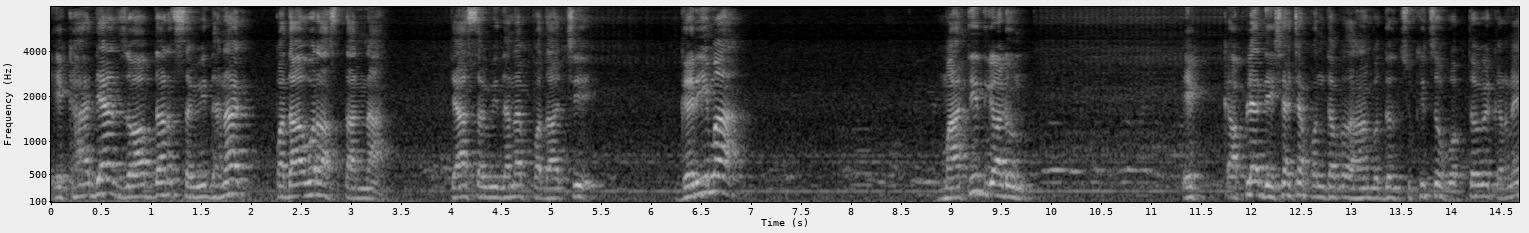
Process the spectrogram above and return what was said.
एखाद्या जबाबदार संविधाना पदावर असताना त्या संविधाना पदाची गरिमा मातीत गाडून एक आपल्या देशाच्या पंतप्रधानाबद्दल चुकीचं वक्तव्य करणे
